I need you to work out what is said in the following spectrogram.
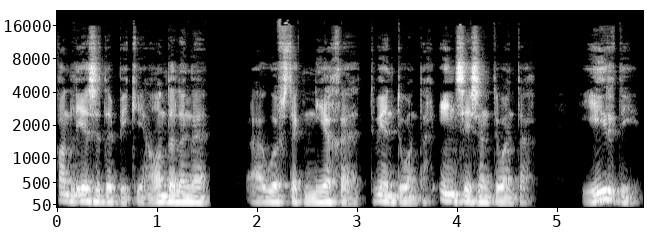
Gaan lees dit 'n bietjie, Handelinge uh, hoofstuk 9, 22 en 26. Hierdie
